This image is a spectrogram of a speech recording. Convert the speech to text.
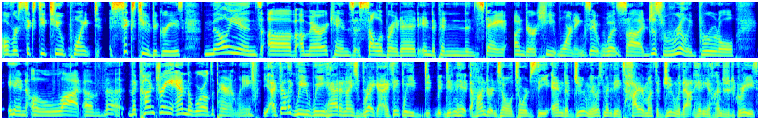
over 62.62 degrees. Millions of Americans celebrated Independence Day under heat warnings. It was uh, just really brutal in a lot of the the country and the world apparently. Yeah, I felt like we we had a nice break. I think we d- didn't hit 100 until towards the end of June. We almost made it the entire month of June without hitting 100 degrees.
